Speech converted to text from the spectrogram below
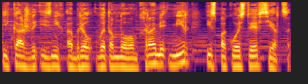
и каждый из них обрел в этом новом храме мир и спокойствие в сердце.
